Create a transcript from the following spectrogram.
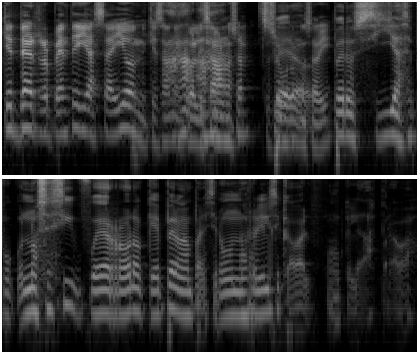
Que de repente ya salió, quizás Ajá, actualizado, ajá. no sé. Se pero, no sabía. pero sí, hace poco. No sé si fue error o qué, pero me aparecieron unos Reels y cabal, como que le das para abajo.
